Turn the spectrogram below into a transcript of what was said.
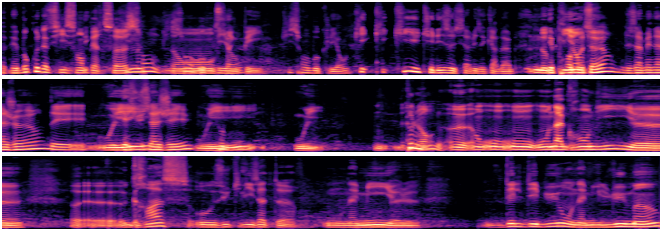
Ça fait beaucoup d'actifs. 600 Qui personnes sont- qui sont dans vos clients 5 pays. Qui sont vos clients qui, qui, qui utilise le service de Cardam Nos Des clients- promoteurs, des aménageurs, des, Oui, des usagers Oui, oui. Tout le Alors, monde. euh, on, a grandi euh, euh, grâce aux utilisateurs. On a mis, le- dès le début, on a mis l'humain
